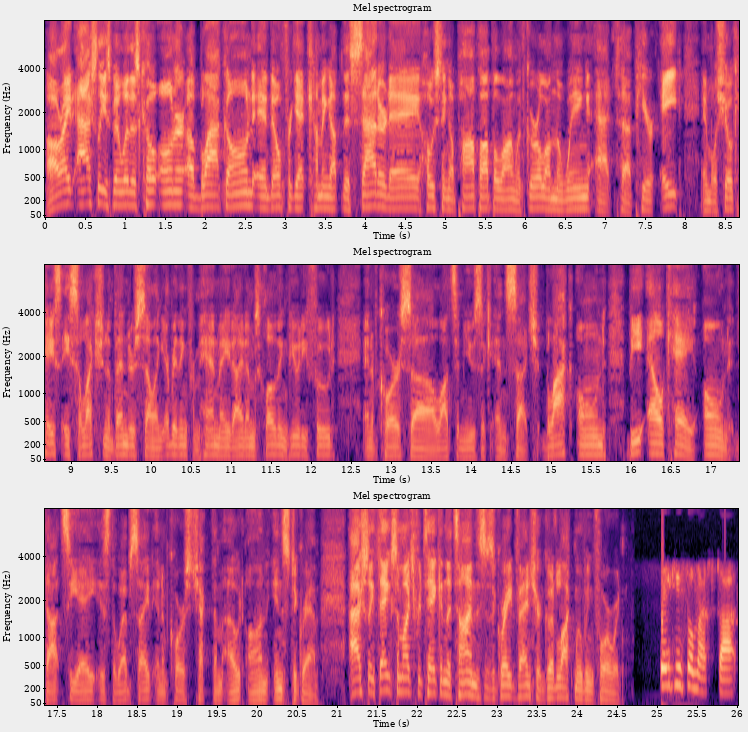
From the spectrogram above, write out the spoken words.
All right, Ashley has been with us, co-owner of Black Owned, and don't forget coming up this Saturday, hosting a pop-up along with Girl on the Wing at uh, Pier 8, and we'll showcase a selection of vendors selling everything from handmade items, clothing, beauty, food, and of course, uh, lots of music and such. Black Owned, B-L-K owned.ca is the website, and of course, check them out on Instagram. Ashley, thanks so much for taking the time. This is a great venture. Good luck moving forward. Thank you so much, Scott.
